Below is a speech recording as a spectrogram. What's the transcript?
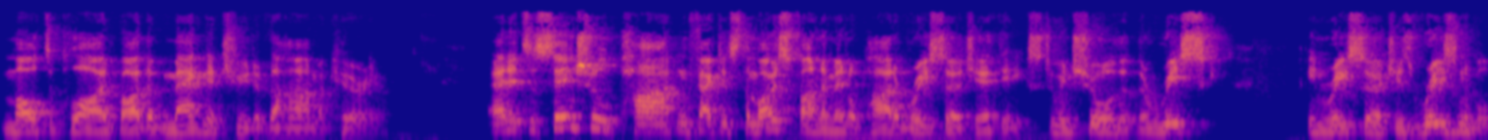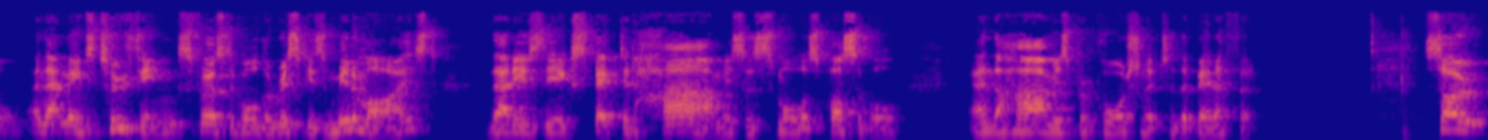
multiplied by the magnitude of the harm occurring. And it's essential part, in fact, it's the most fundamental part of research ethics to ensure that the risk in research is reasonable. And that means two things. First of all, the risk is minimized, that is, the expected harm is as small as possible, and the harm is proportionate to the benefit. So,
